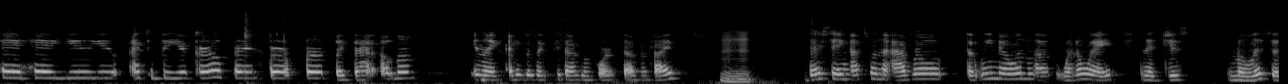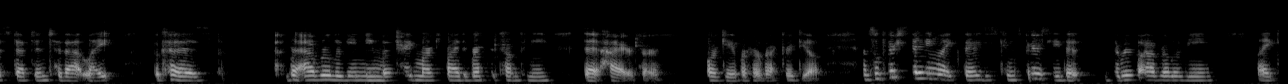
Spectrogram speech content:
Hey Hey You You, I could be your girlfriend, burp burp, like that album, in like I think it was like 2004, 2005 Mm-hmm. they're saying that's when the Avril that we know and love went away, and it just Melissa stepped into that light because the Avril Lavigne name was trademarked by the record company that hired her or gave her her record deal. And so they're saying like there's this conspiracy that the real Avril Lavigne like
